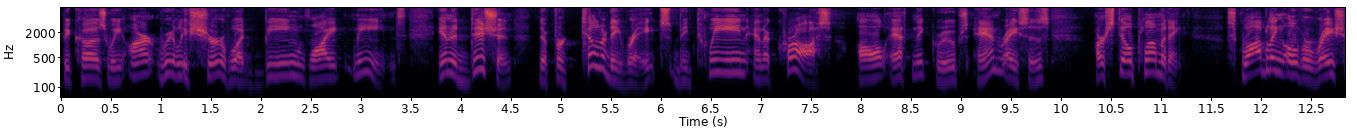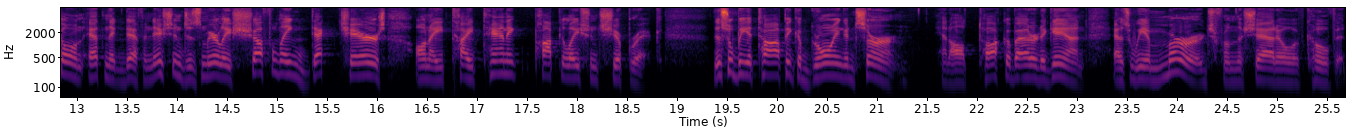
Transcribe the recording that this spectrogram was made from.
because we aren't really sure what being white means. In addition, the fertility rates between and across all ethnic groups and races are still plummeting. Squabbling over racial and ethnic definitions is merely shuffling deck chairs on a titanic population shipwreck. This will be a topic of growing concern, and I'll talk about it again as we emerge from the shadow of COVID.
